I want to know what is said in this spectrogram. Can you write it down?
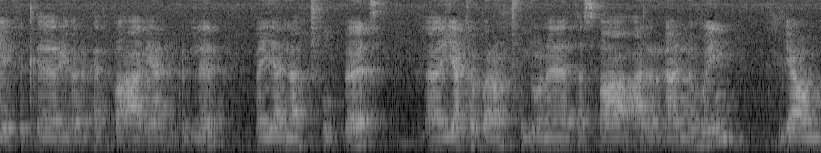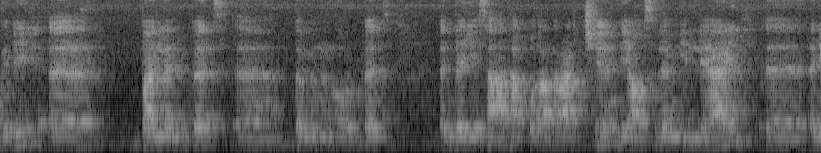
የፍቅር የበረከት በዓል ያድርግልን። በያላችሁበት እያከበራችሁ እንደሆነ ተስፋ አደርጋለሁኝ። ያው እንግዲህ ባለንበት በምንኖርበት እንደየሰዓት አቆጣጠራችን ያው ስለሚለያይ እኔ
